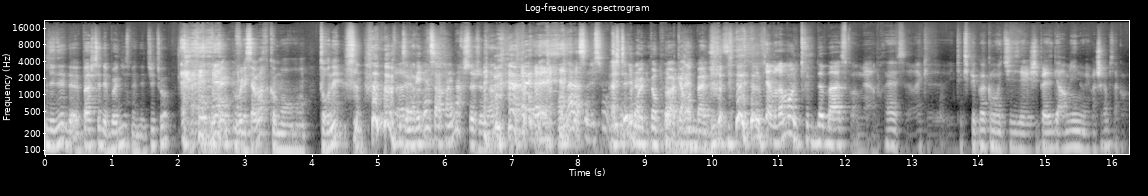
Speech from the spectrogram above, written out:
L'idée de pas acheter des bonus, mais des tutos. vous, voulez, vous voulez savoir comment tourner? J'aimerais bien savoir comment il marche ce jeu. hein. On a la solution. Acheter les modes d'emploi à 40 balles. Donc il y a vraiment le truc de base, quoi. Mais après, c'est vrai qu'il t'explique pas comment utiliser les GPS Garmin ou les machins comme ça, quoi.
